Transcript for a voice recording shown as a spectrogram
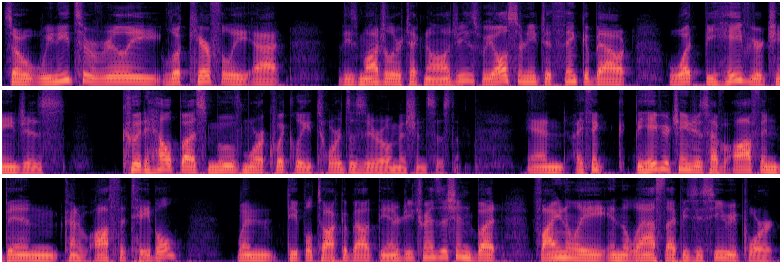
So we need to really look carefully at these modular technologies. We also need to think about what behavior changes could help us move more quickly towards a zero emission system. And I think behavior changes have often been kind of off the table when people talk about the energy transition. But finally, in the last IPCC report,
